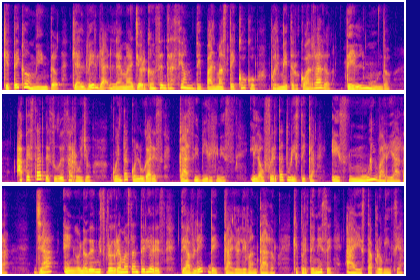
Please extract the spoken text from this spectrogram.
que te comento que alberga la mayor concentración de palmas de coco por metro cuadrado del mundo. A pesar de su desarrollo, cuenta con lugares casi vírgenes y la oferta turística es muy variada. Ya en uno de mis programas anteriores te hablé de Cayo Levantado, que pertenece a esta provincia.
